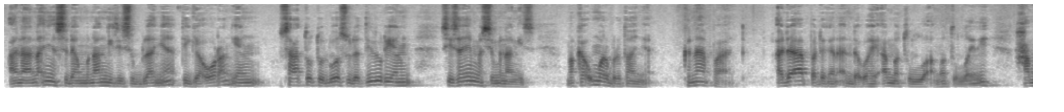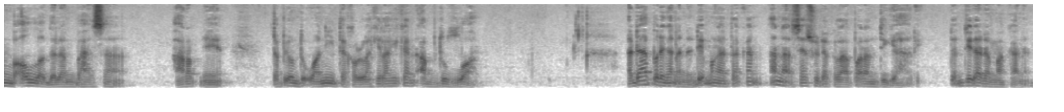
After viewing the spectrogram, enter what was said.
Anak-anaknya sedang menangis di sebelahnya, tiga orang yang satu atau dua sudah tidur, yang sisanya masih menangis. Maka Umar bertanya, kenapa? Ada apa dengan anda wahai amatullah? Amatullah ini hamba Allah dalam bahasa Arabnya ya. Tapi untuk wanita, kalau laki-laki kan Abdullah. Ada apa dengan anda? Dia mengatakan, anak saya sudah kelaparan tiga hari dan tidak ada makanan.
